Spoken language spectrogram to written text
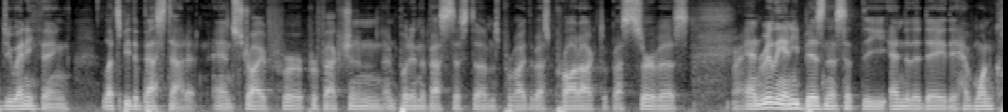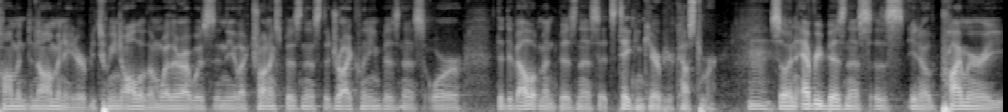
do anything, let's be the best at it and strive for perfection and put in the best systems, provide the best product, the best service, Right. and really, any business at the end of the day, they have one common denominator between all of them. Whether I was in the electronics business, the dry cleaning business, or the development business, it's taking care of your customer. Mm. So in every business, is you know, the primary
